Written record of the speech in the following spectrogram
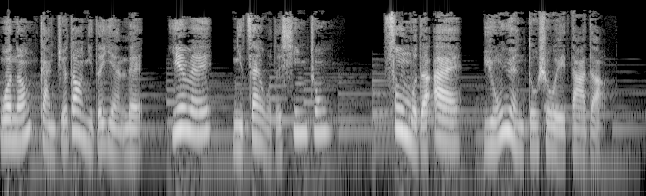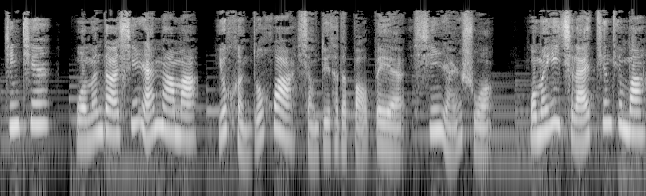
我能感觉到你的眼泪，因为你在我的心中。父母的爱永远都是伟大的。今天。”我们的欣然妈妈有很多话想对她的宝贝欣然说，我们一起来听听吧。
